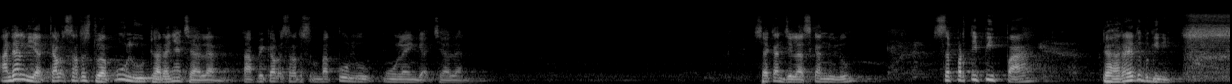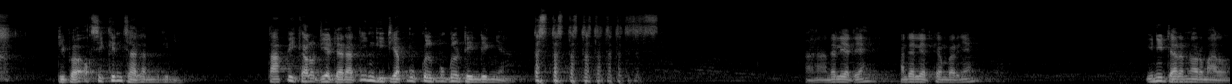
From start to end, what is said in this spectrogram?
Anda lihat kalau 120 darahnya jalan, tapi kalau 140 mulai enggak jalan. Saya akan jelaskan dulu. Seperti pipa, darah itu begini. Di bawah oksigen jalan begini. Tapi kalau dia darah tinggi, dia pukul-pukul dindingnya. Tes, tes, tes, tes, tes, tes. Nah, anda lihat ya, Anda lihat gambarnya. Ini darah normal.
